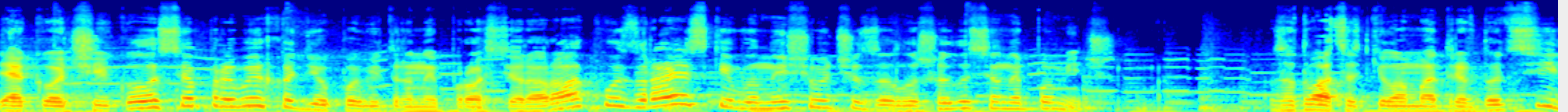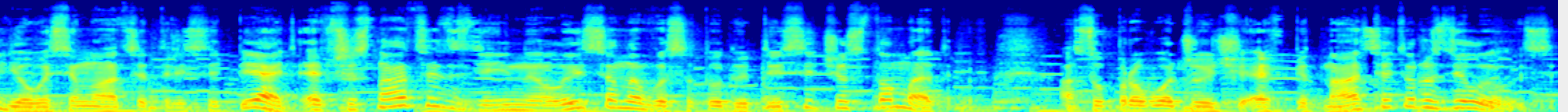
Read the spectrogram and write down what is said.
Як і очікувалося, при виході у повітряний простір Іраку ізраїльські винищувачі залишилися непоміченими. За 20 кілометрів до цілі о 18.35 F-16 здійнялися на висоту 2100 метрів, а супроводжуючи F-15 розділилися.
